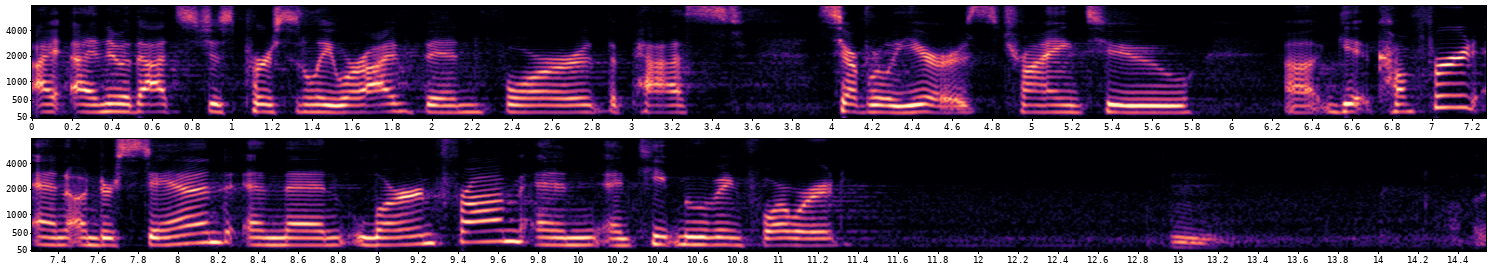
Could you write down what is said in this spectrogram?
I, I know that's just personally where I've been for the past several years, trying to uh, get comfort and understand and then learn from and, and keep moving forward. Yeah,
